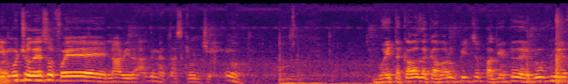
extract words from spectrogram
Y mucho de eso fue Navidad, me atasqué un chingo. Güey, te acabas de acabar un pinche paquete de rufles,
